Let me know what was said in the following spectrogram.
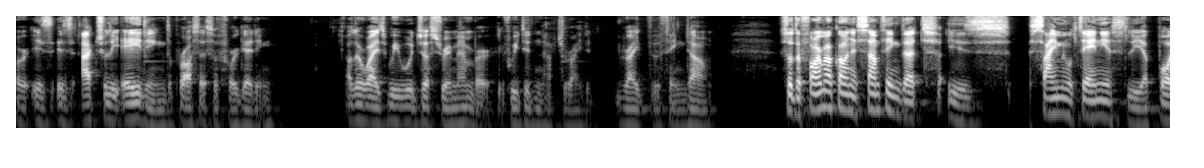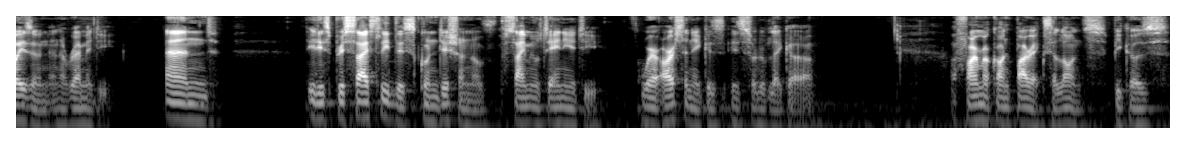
or is, is actually aiding the process of forgetting. Otherwise, we would just remember if we didn't have to write it, write the thing down. So the pharmakon is something that is simultaneously a poison and a remedy. And it is precisely this condition of simultaneity where arsenic is, is sort of like a, a pharmakon par excellence because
